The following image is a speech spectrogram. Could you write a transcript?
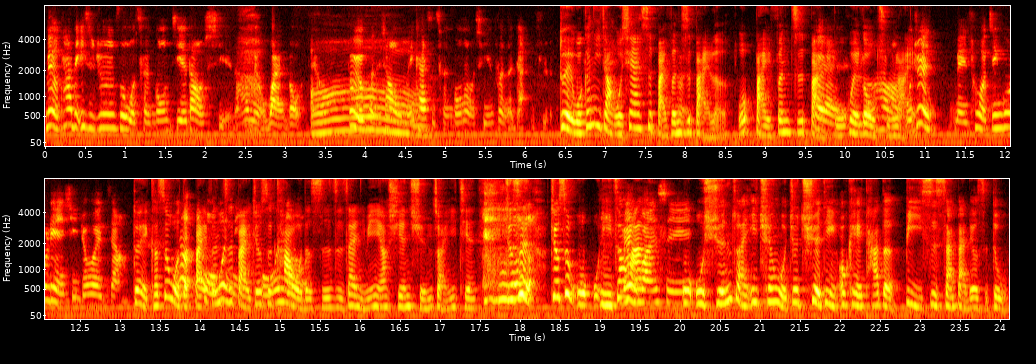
没有，他的意思就是说我成功接到血，然后没有外露，哦，就有可能像我们一开始成功那种兴奋的感觉。对，我跟你讲，我现在是百分之百了，我百分之百不会露出来。我觉得。没错，经过练习就会这样。对，可是我的百分之百就是靠我的食指在里面要先旋转一圈，就是就是我，你知道吗？没关系，我我旋转一圈，我就确定 OK，它的臂是三百六十度。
